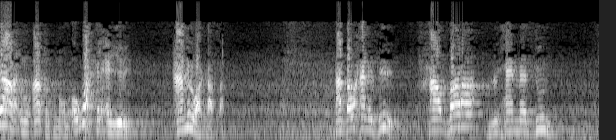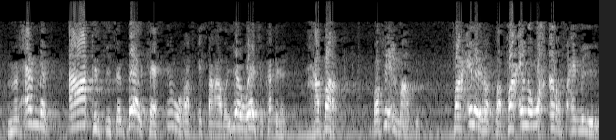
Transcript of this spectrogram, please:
gaara inuu aaqilku noqdo oo wax kale aan yeelay caamil waa kaasa. Hadda waxaana fiiri xadara muxamadun muxamed aakirkiisa daalkaas inuu rafcisanaado yaa waajib ka dhigay. Xadara. Waa ficil maadi. Faacilay rabtaa faacilna wax aan rafcayn ma yidhi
